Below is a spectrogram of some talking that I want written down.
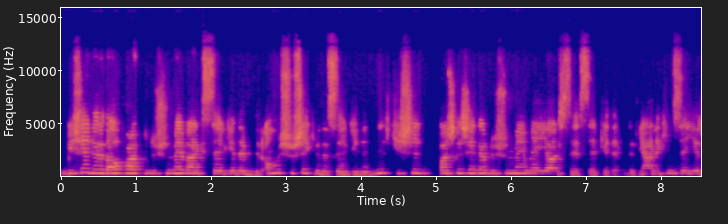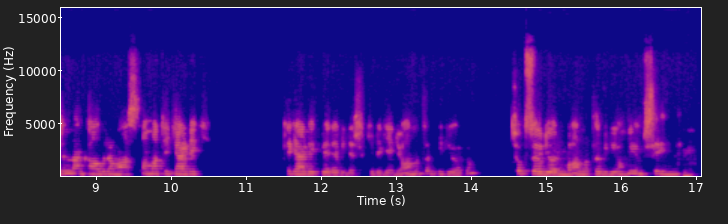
bir şeyleri daha farklı düşünmeye belki sevk edebilir ama şu şekilde sevk edebilir. Kişi başka şeyleri düşünmeye meyyalse sevk edebilir. Yani kimse yerinden kaldıramaz ama tekerlek tekerlek verebilir gibi geliyor. Anlatabiliyorum. Çok söylüyorum bu anlatabiliyor muyum şeyini?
